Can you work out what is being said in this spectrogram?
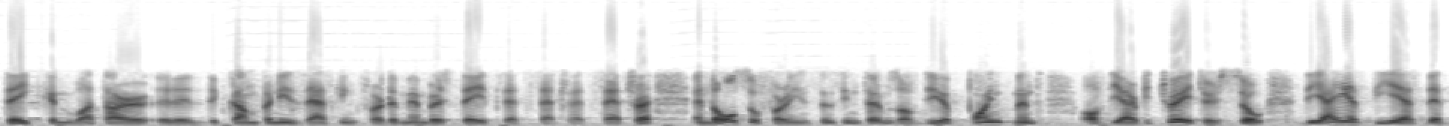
stake and what are uh, the companies asking for the member states, etc., etc., and also, for instance, in terms of the appointment of the arbitrators. So the ISDS that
